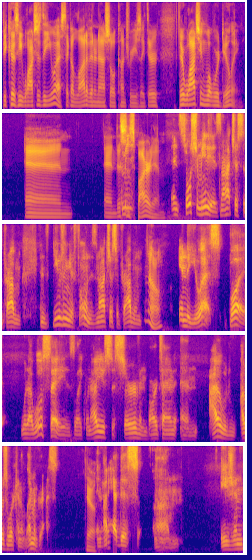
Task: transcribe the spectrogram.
because he watches the U.S. Like a lot of international countries, like they're they're watching what we're doing, and and this I mean- inspired him. And social media is not just a problem, and using your phone is not just a problem. No, in the US. But what I will say is like when I used to serve and bartend and I would I was working at Lemongrass yeah, and I had this um Asian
